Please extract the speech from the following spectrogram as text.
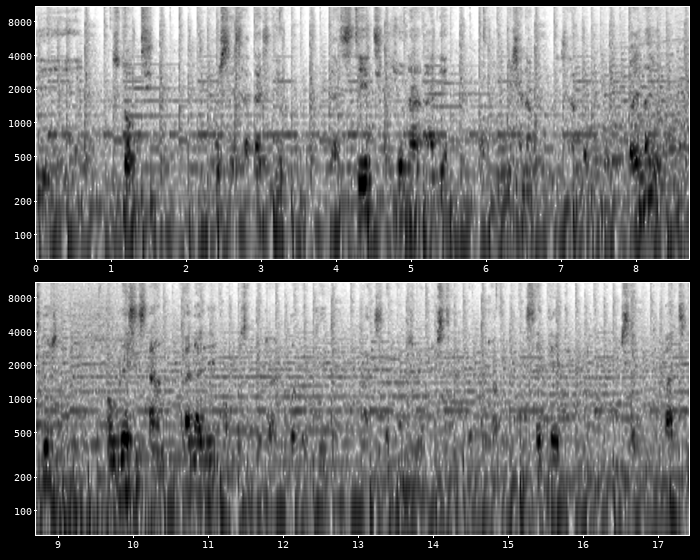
they stopped the process at that level. That state, zonal, and then up to national congress the. But now those congresses and finally Congress of the conducted at the country of the have presented himself with the party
